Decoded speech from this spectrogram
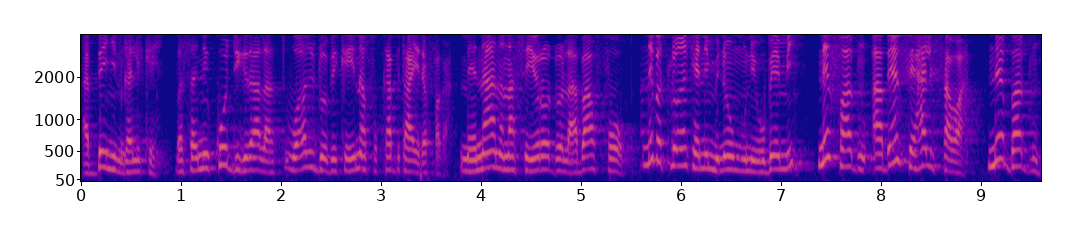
a bɛ ɲininkali kɛ barisa ni ko digira a la wagati dɔ bɛ kɛ i n'a fɔ k'a bɛ taa a yɛrɛ faga mɛ n'a nana se yɔrɔ dɔ la a b'a fɔ ne bɛ tulonkɛ kɛ ni minɛnw mun ye o bɛ min ne fa dun a bɛ n fɛ halisa wa ne ba dun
